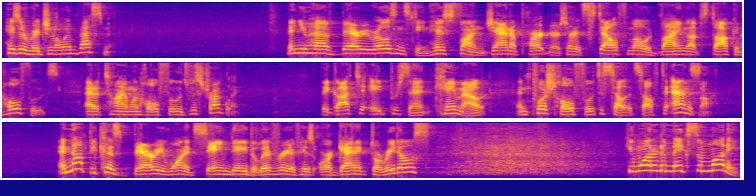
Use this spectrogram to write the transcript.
his original investment. Then you have Barry Rosenstein, his fund, Jana Partner, started stealth mode, buying up stock in Whole Foods at a time when Whole Foods was struggling. They got to 8%, came out, and pushed Whole Foods to sell itself to Amazon. And not because Barry wanted same day delivery of his organic Doritos, he wanted to make some money.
